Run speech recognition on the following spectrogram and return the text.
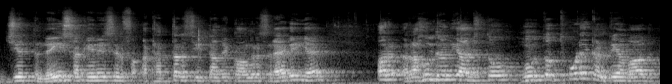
ਜਿੱਤ ਨਹੀਂ ਸਕੇ ਨੇ ਸਿਰਫ 78 ਸੀਟਾਂ ਤੇ ਕਾਂਗਰਸ ਰਹਿ ਗਈ ਹੈ ਔਰ ਰਾਹੁਲ ਗਾਂਧੀ ਅੱਜ ਤੋਂ ਹੁਣ ਤੋਂ ਥੋੜੇ ਘੰਟਿਆਂ ਬਾਅਦ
